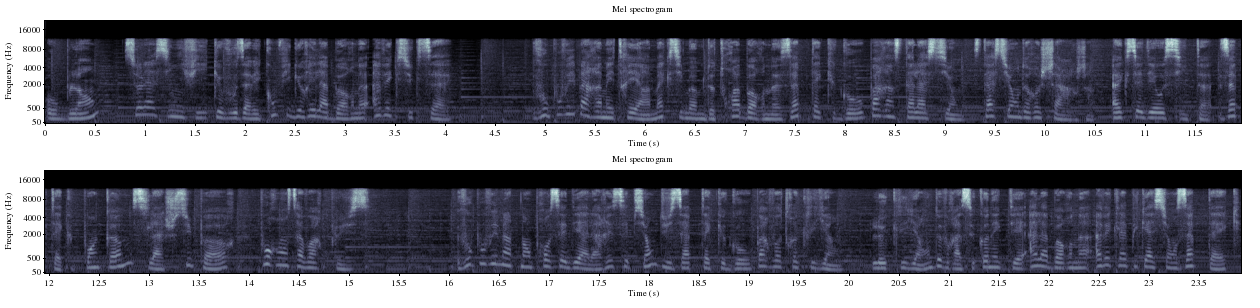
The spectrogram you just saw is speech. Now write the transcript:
au blanc, cela signifie que vous avez configuré la borne avec succès. Vous pouvez paramétrer un maximum de 3 bornes Zaptec Go par installation, station de recharge. Accédez au site zaptec.com/support pour en savoir plus. Vous pouvez maintenant procéder à la réception du Zaptec Go par votre client. Le client devra se connecter à la borne avec l'application Zaptec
